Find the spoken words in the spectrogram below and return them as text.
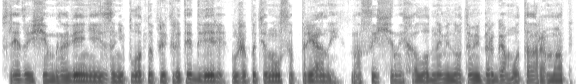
В следующее мгновение из-за неплотно прикрытой двери уже потянулся пряный, насыщенный холодными нотами бергамота аромат.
